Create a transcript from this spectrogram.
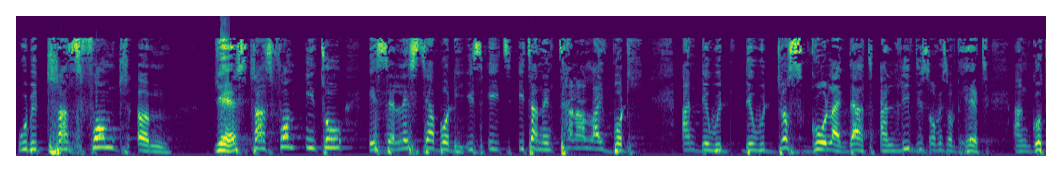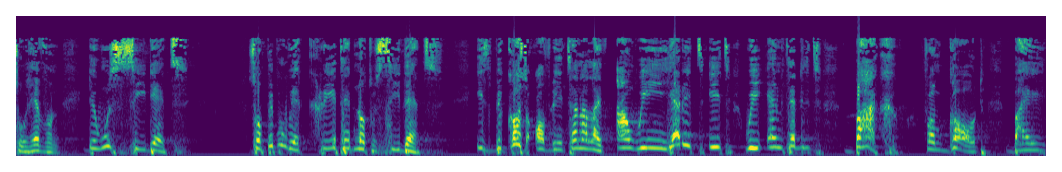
will be transformed, um, yes, transformed into a celestial body. It's, it's, it's an eternal life body. And they would, they would just go like that and leave this office of the head and go to heaven. They won't see that. So people were created not to see that. It's because of the eternal life and we inherit it, we inherited it back from God by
